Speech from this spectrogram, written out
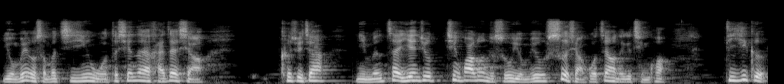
有没有什么基因，我到现在还在想。科学家，你们在研究进化论的时候有没有设想过这样的一个情况？第一个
